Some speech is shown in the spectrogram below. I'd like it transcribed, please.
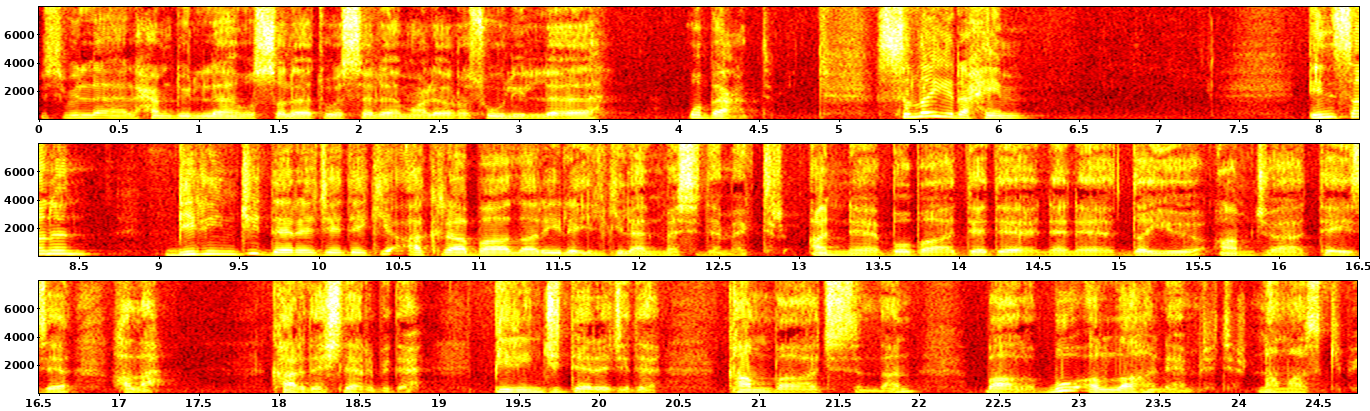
Bismillah, elhamdülillah, ve salatu ve selamu ala Resulillah ve ba'd. Sıla-i Rahim, insanın birinci derecedeki akrabalarıyla ilgilenmesi demektir. Anne, baba, dede, nene, dayı, amca, teyze, hala, kardeşler bir de. Birinci derecede kan bağı açısından bağlı. Bu Allah'ın emridir. Namaz gibi,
